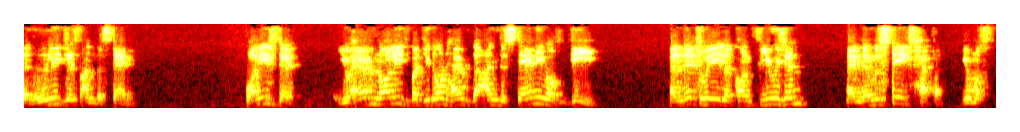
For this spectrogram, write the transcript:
a religious understanding. One is that you have knowledge, but you don't have the understanding of deen. And that's where the confusion and the mistakes happen. You must,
